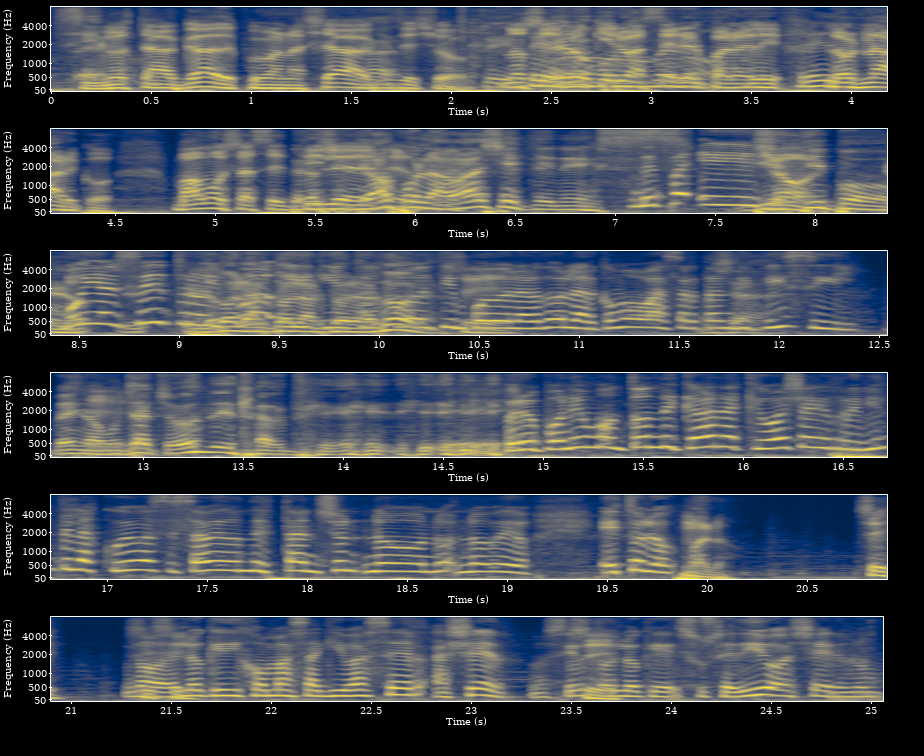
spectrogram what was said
si no está acá, después van allá, qué sé yo. sí, no sé, pero no quiero hacer menos, el paralelo. Alfredo. Los narcos. Vamos a Pero si sentirle. te vas por la valle tenés. Me pa- eh, yo tipos- voy al centro y, Dólar, puedo- y- dólar, y dólar, estoy todo el tiempo Sí. dólar, dólar. ¿Cómo va a ser tan sea, difícil? Venga, Sí. muchacho, ¿dónde está usted? Pero pone un montón de canas que vaya y reviente las cuevas, se sabe dónde están. Yo no, no, no veo. Esto lo. Bueno, sí. No, sí, es sí. lo que dijo Massa que iba a hacer ayer, ¿no es cierto? Sí. Es lo que sucedió ayer en un punto.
